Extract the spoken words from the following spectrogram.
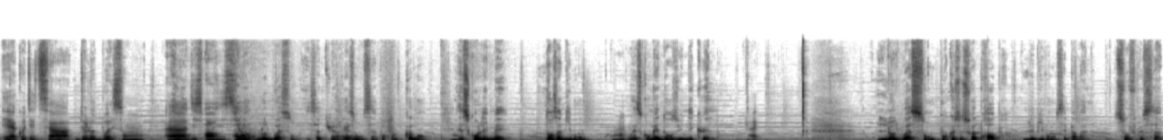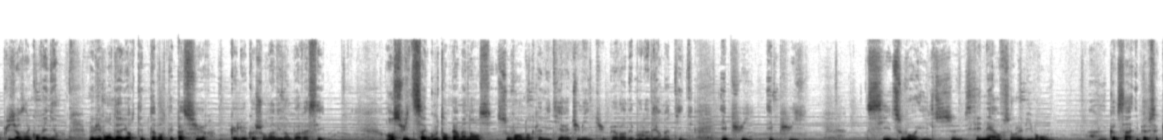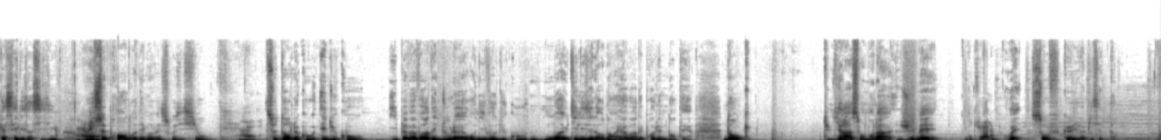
Et à côté de ça, de l'eau de boisson à Alors, disposition. ah, alors, l'eau de boisson, et ça tu as oui. raison, c'est important. Comment? Est-ce qu'on les met dans un biberon ou est-ce qu'on met dans une écuelle? L'eau de boisson, pour que ce soit propre, le biberon c'est pas mal. Sauf que ça a plusieurs inconvénients. Le biberon, d'ailleurs, t'es- d'abord, tu n'es pas sûr que le cochon d'Inde il en boive assez. Ensuite, ça goûte en permanence. Souvent, donc la litière est humide, tu peux avoir des pododermatites. Et puis, et puis, si souvent ils s'énervent sur le biberon, euh, comme ça, ils peuvent se casser les incisives Ah ou ouais, se prendre des mauvaises positions, ouais. se tordre le cou, et du coup, ils peuvent avoir des douleurs au niveau du cou, moins utiliser leurs dents et avoir des problèmes dentaires. Donc, tu me diras à ce moment-là, je mets, L'écuelle ouais, sauf qu'il va pisser dedans.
